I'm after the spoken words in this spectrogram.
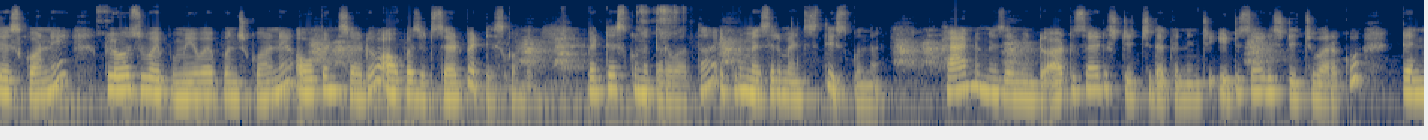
చేసుకొని క్లోజ్ వైపు మీ వైపు ఉంచుకొని ఓపెన్ సైడ్ ఆపోజిట్ సైడ్ పెట్టేసుకోండి. పెట్టేసుకున్న తర్వాత ఇప్పుడు మెజర్మెంట్స్ తీసుకుందాం. హ్యాండ్ మెజర్మెంట్ అటు సైడ్ స్టిచ్ దగ్గర నుంచి ఇటు సైడ్ స్టిచ్ వరకు టెన్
